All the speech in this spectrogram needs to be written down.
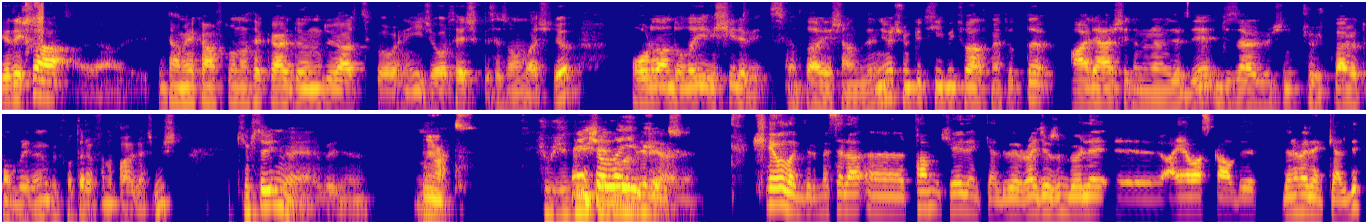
Ya da işte a- Amerikan futboluna tekrar döndü artık o hani iyice ortaya çıktı sezon başlıyor. Oradan dolayı eşiyle bir sıkıntılar yaşandı deniyor. Çünkü TB12 metotta aile her şeyden önemlidir diye Gisele Bündchen çocuklar ve Tom Brady'nin bir fotoğrafını paylaşmış. Kimse bilmiyor yani Brady'nin. Çok ciddi bir şey İnşallah iyi bir şey yani. Şey olabilir mesela e, tam şeye denk geldi. Böyle Rodgers'ın böyle e, ayahuasca kaldığı döneme denk geldi.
